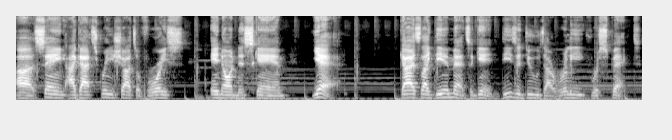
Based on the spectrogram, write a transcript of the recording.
uh, saying I got screenshots of Royce in on this scam, yeah, guys like DMX again, these are dudes I really respect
